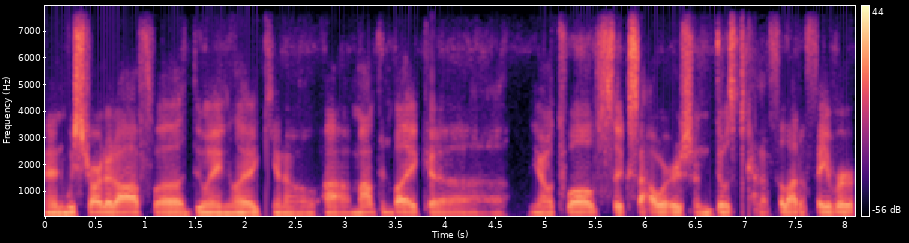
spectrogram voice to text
and we started off uh, doing like you know uh, mountain bike. Uh, you know 12 6 hours and those kind of fell out of favor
